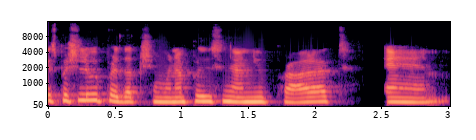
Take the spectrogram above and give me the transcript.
especially with production when i'm producing a new product and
